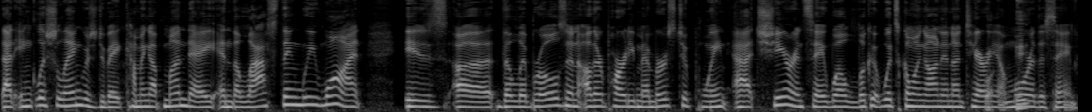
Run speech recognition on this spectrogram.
that English language debate coming up Monday, and the last thing we want is uh, the Liberals and other party members to point at Scheer and say, well, look at what's going on in Ontario, more it, of the same.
